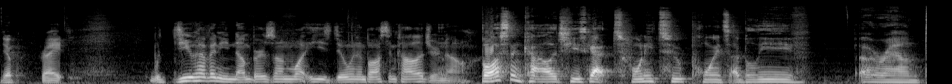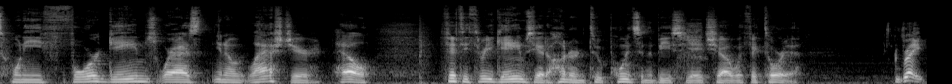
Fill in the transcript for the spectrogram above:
yep right? Do you have any numbers on what he's doing in Boston College or no? Boston College he's got 22 points I believe around 24 games whereas you know last year hell 53 games he had 102 points in the BCHL with Victoria Right,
